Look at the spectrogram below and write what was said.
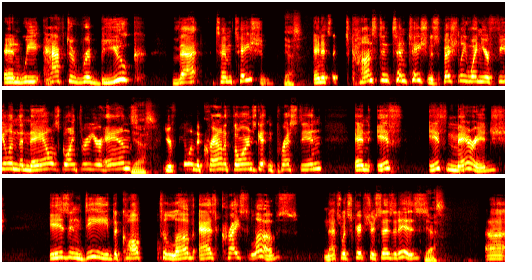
and we have to rebuke that temptation Yes. and it's a constant temptation especially when you're feeling the nails going through your hands Yes. you're feeling the crown of thorns getting pressed in and if if marriage is indeed the call to love as christ loves and that's what scripture says it is Yes. Uh,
